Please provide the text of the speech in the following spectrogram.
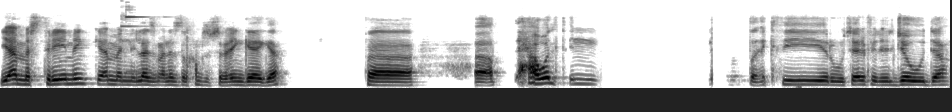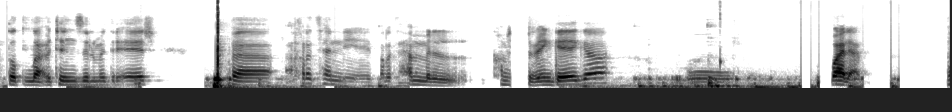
يا إما streaming يا إما إني لازم أنزل 75 جيجا. ف آه، حاولت إني كثير وتعرف الجودة تطلع وتنزل مدري إيش. فأخرتها إني اضطريت أحمل 75 جيجا و... وألعب. ف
